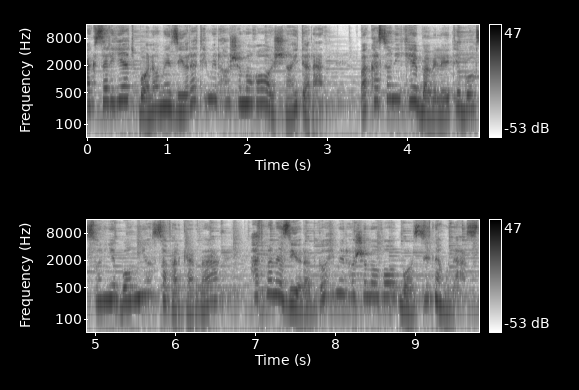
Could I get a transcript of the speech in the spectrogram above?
اکثریت با نام زیارت میر هاشم آقا آشنایی دارند و کسانی که به ولایت باستانی بامیان سفر کرده حتما از زیارتگاه میر هاشم آقا بازدید نموده است.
